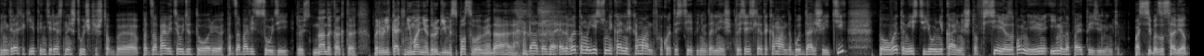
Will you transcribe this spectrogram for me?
внедряют какие-то интересные штучки, чтобы подзабавить аудиторию, подзабавить судей. То есть надо как-то привлекать внимание другими способами, да? Да-да-да. Это в этом и есть уникальность команды в какой-то степени в дальнейшем. То есть если эта команда будет дальше идти, то в этом есть ее уникальность, что все ее запомнили именно по этой изюминке. Спасибо за совет.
